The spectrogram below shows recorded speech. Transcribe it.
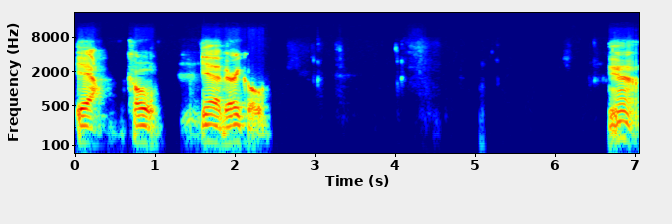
Yeah. Cool. Yeah, very cool. Yeah.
